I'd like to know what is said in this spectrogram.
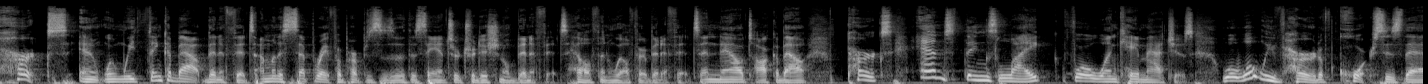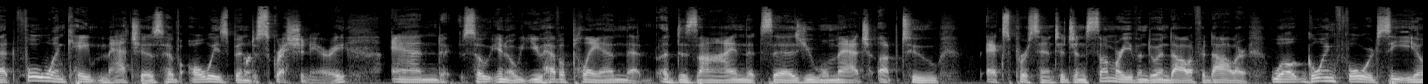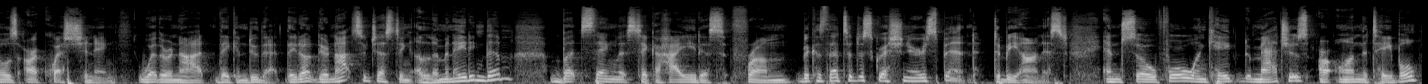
perks, and when we think about benefits, I'm going to separate for purposes of this answer traditional benefits, health and welfare benefits, and now talk about perks and things like 401k matches. Well, what we've heard, of course, is that 401k matches have always been discretionary. And so, you know, you have a plan that a design that says you will match up to X percentage, and some are even doing dollar for dollar. Well, going forward, CEOs are questioning whether or not they can do that. They don't. They're not suggesting eliminating them, but saying let's take a hiatus from because that's a discretionary spend, to be honest. And so 401k matches are on the table.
